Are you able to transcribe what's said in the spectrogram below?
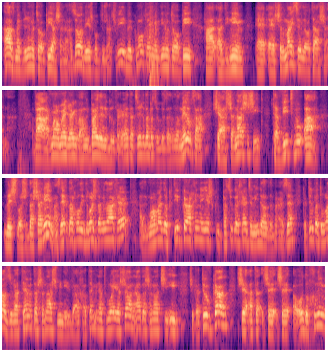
אז מגדירים אותו על פי השנה הזאת, ויש בו קדושת שביעית, וכמו כן מגדירים אותו על פי הדינים אה, אה, של מייסר לאותה שנה. אבל הגמרא אומרת, רגע, והמדבר לגובר, אתה צריך את הפסוק הזה, ללמד אותך שהשנה השישית תביא תבואה לשלושת השנים, אז איך אתה יכול לדרוש את המילה האחרת? אז הגמרא אומרת לו, כתיב קרחינא, יש פסוק אחר תמיד על הדבר הזה, כתוב בתורה, זרעתם את השנה השמינית ואכלתם מן התבואה הישן עד השנה התשיעית, שכתוב כאן שעוד אוכלים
